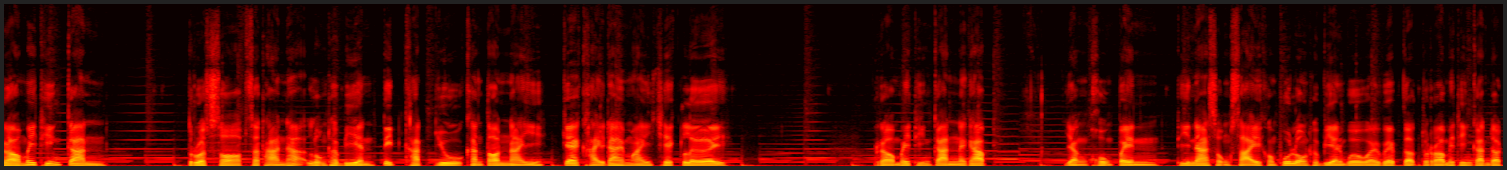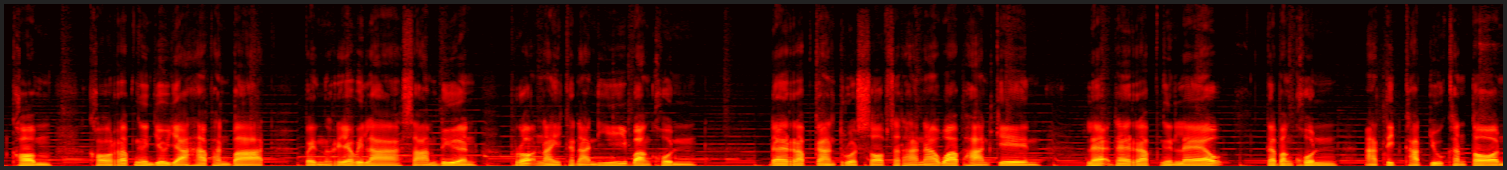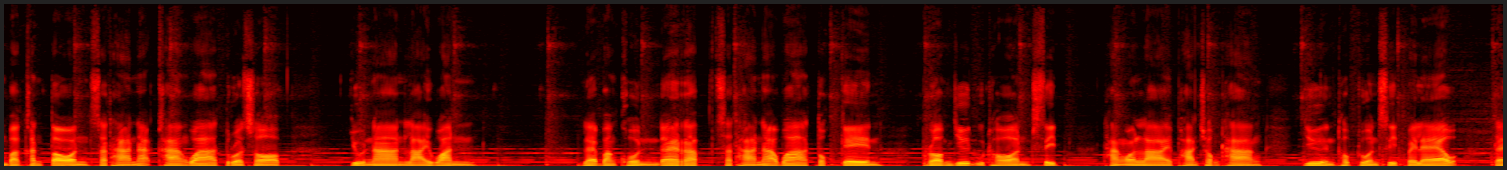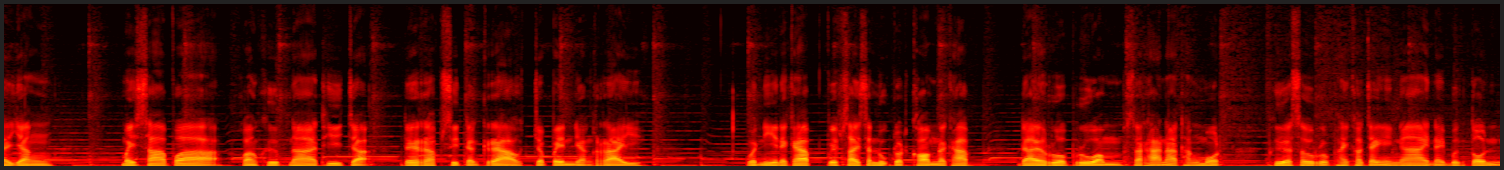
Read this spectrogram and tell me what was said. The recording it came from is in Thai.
เราไม่ทิ้งกัน ตรวจสอบสถานะลงทะเบียนติดขัดอยู่ขั้นตอนไหน แก้ไขได้ไหมเช็คเลย เราไม่ทิ้งกันนะครับ ยังคงเป็นที่น่าสงสัยของผู้ลงทะเบียน www เราไม่ทิ้งกัน .com ขอรับเงินเยียวยา 5,000 บาท เป็นระยะเวลา 3 เดือน เพราะในขณะนี้บางคน ได้รับการตรวจสอบสถานะว่าผ่านเกณฑ์ และได้รับเงินแล้ว แต่บางคน อาจติดขัดอยู่ขั้นตอนบางขั้นตอนสถานะค้างว่าตรวจสอบ อยู่นานหลายวัน และบางคนได้รับสถานะว่าตกเกณฑ์ พร้อมยื่นอุทธรณ์สิทธิ์ ทางออนไลน์ผ่านช่องทาง ยื่นทบทวนสิทธิ์ไปแล้ว แต่ยังไม่ทราบว่าความคืบหน้าที่จะได้รับสิทธิ์ดังกล่าวจะเป็นอย่างไร วันนี้นะครับเว็บไซต์สนุก .com นะครับได้รวบรวมสถานะทั้งหมด เพื่อสรุปให้เข้าใจง่ายๆ ในเบื้องต้น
